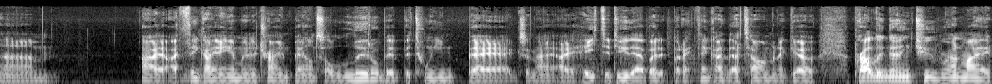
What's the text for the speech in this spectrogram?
um, I, I think I am going to try and bounce a little bit between bags, and I, I hate to do that, but but I think I, that's how I'm going to go. Probably going to run my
